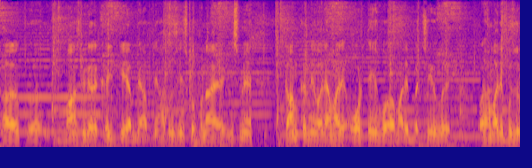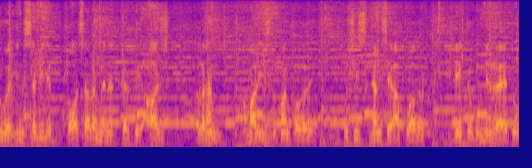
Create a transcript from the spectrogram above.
बाँस वगैरह खरीद के हमने अपने हाथों से इसको बनाया। इसमें काम करने वाले हमारे औरतें हुए, हमारे बच्चे हुए और हमारे बुज़ुर्ग हुए, इन सभी ने बहुत सारा मेहनत करके आज अगर हम, हमारी इस दुकान को अगर कुछ इस ढंग से आपको अगर देखने को मिल रहा है तो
